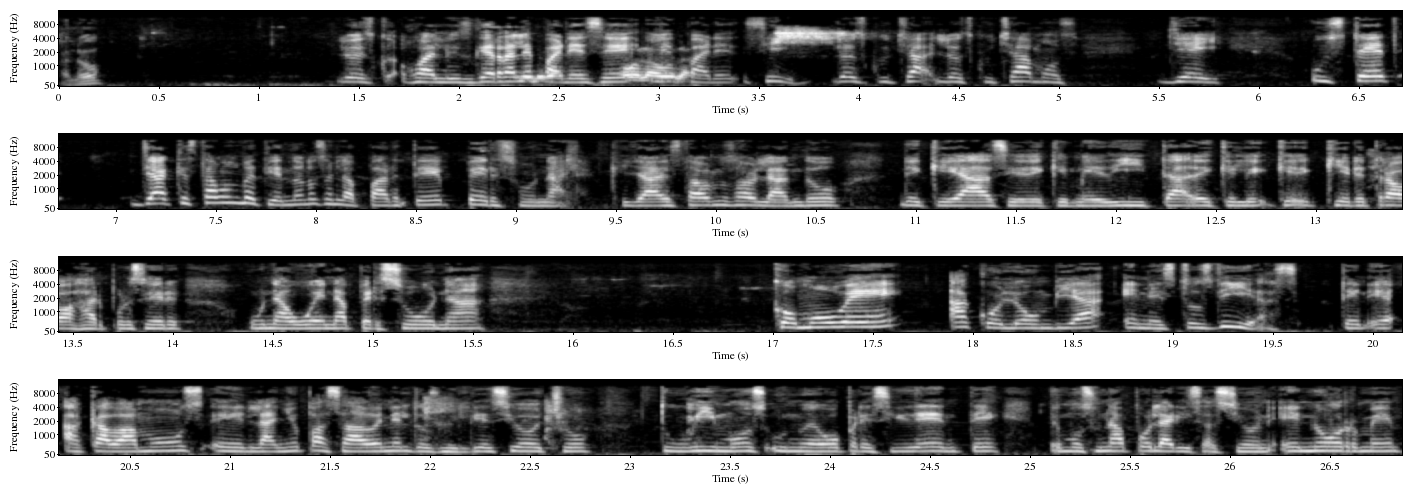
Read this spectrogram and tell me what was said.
¿Aló? Lo Juan Luis Guerra le parece, Hola, le hola. pare- sí, lo escucha, lo escuchamos. Jay, usted, ya que estamos metiéndonos en la parte personal, que ya estábamos hablando de qué hace, de que medita, de que, quiere trabajar por ser una buena persona, ¿cómo ve a Colombia en estos días? Eh, acabamos el año pasado, en el 2018, tuvimos un nuevo presidente, vemos una polarización enorme.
